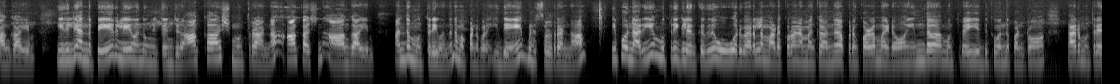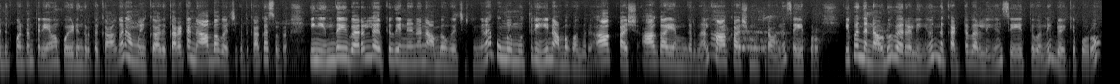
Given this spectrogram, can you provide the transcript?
ஆகாயம். இதுலயே அந்த பேர்லயே வந்து உங்களுக்கு தெரிஞ்சிடும். ஆகாஷ் முத்ரான்னா ஆகாஷ்னா ஆகாயம். அந்த முத்திரை வந்து நம்ம பண்ண போறோம். இதே இப்படி சொல்றேன்னா இப்போ நிறைய முத்திரைகள் இருக்குது. ஒவ்வொரு விரலை மடக்கிறோம். நமக்கு வந்து அப்புறம் குழம்பிடும். இந்த முத்திரை இதுக்கு வந்து பண்றோம்? வேற முத்திரை எதுக்கு பண்றோம் தெரியாம போயிடுங்கிறதுக்காக நான் உங்களுக்கு அது கரெக்டாக ஞாபகம் வச்சுக்கிறதுக்காக சொல்றேன். நீங்க இந்த விரல்ல இருக்கிறது என்னென்ன ஞாபகம் வச்சுட்டீங்கன்னா இப்போ உங்களுக்கு முத்திரையும் ஞாபகம் வந்துடும் ஆகாஷ் ஆகாயம்ங்கிறதுனால ஆகாஷ் முத்திரை வந்து செய்ய போறோம். இப்போ இந்த நடு விரலையும் இந்த கட்டை விரலையும் சேர்த்து வந்து இப்படி வைக்க போறோம்.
